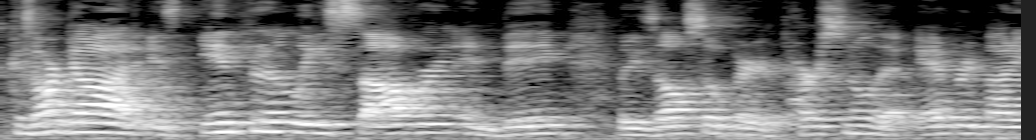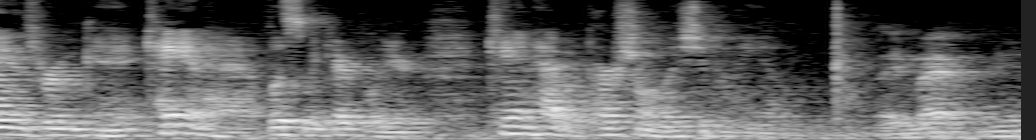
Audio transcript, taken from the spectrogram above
Because our God is infinitely sovereign and big, but He's also very personal that everybody in this room can, can have, listen to me carefully here, can have a personal relationship with Him. Amen.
